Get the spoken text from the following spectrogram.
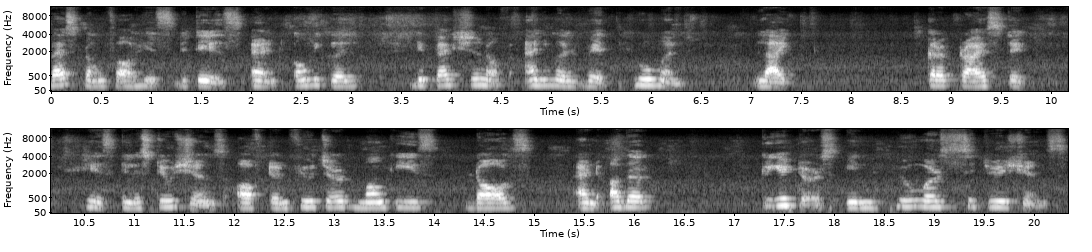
best known for his details and comical depiction of animals with human like characteristics. His illustrations often featured monkeys, dogs, and other creatures in humorous situations.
